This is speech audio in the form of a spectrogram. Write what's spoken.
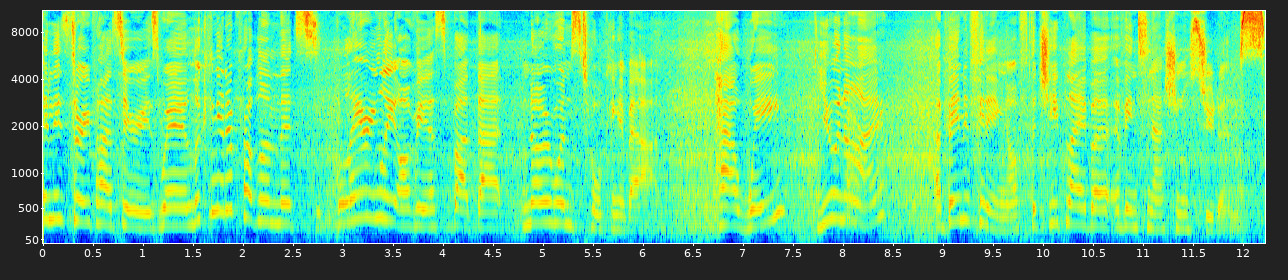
In this three part series, we're looking at a problem that's glaringly obvious but that no one's talking about. How we, you and I, are benefiting off the cheap labour of international students.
